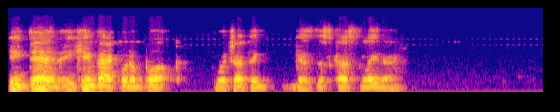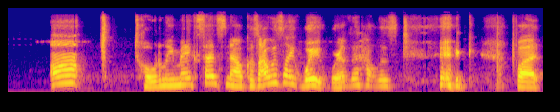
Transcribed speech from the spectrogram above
He did. He came back with a book, which I think gets discussed later. Uh, totally makes sense now because I was like, wait, where the hell is Tick? But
